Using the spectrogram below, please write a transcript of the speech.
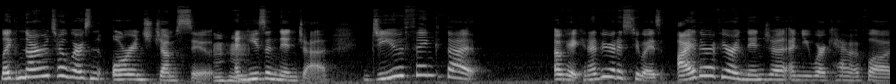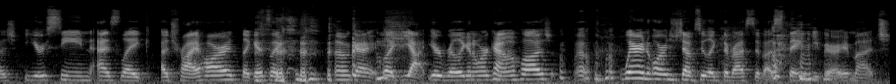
like Naruto wears an orange jumpsuit Mhm. and he's a ninja, do you think that? Okay, can I be read as two ways? Either if you're a ninja and you wear camouflage, you're seen as like a tryhard. Like it's like, okay, like yeah, you're really gonna wear camouflage. Wear an orange jumpsuit like the rest of us. Thank you very much.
